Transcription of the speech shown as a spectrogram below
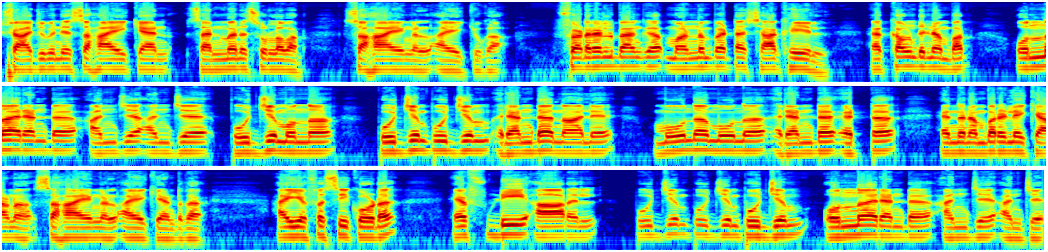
ഷാജുവിനെ സഹായിക്കാൻ സന്മനസ്സുള്ളവർ സഹായങ്ങൾ അയയ്ക്കുക. ഫെഡറൽ ബാങ്ക് മണ്ണമ്പേട്ട ശാഖയിൽ അക്കൗണ്ട് നമ്പർ ഒന്ന് രണ്ട് അഞ്ച് അഞ്ച് പൂജ്യം ഒന്ന് പൂജ്യം പൂജ്യം രണ്ട് നാല് മൂന്ന് മൂന്ന് രണ്ട് എട്ട് എന്ന നമ്പറിലേക്കാണ് സഹായങ്ങൾ അയക്കേണ്ടത് I F S C code F D R L പൂജ്യം പൂജ്യം പൂജ്യം ഒന്ന് രണ്ട് അഞ്ച് അഞ്ച്.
